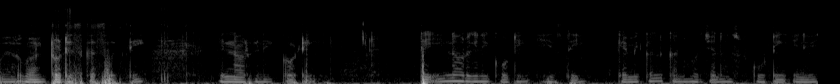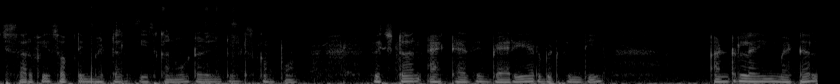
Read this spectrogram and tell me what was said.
we are going to discuss with the inorganic coating. The inorganic coating is the chemical conversion of coating in which surface of the metal is converted into its compound, which turn act as a barrier between the underlying metal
